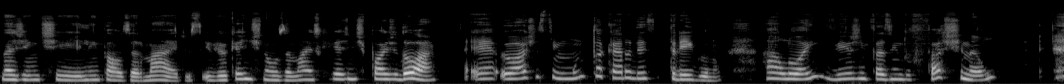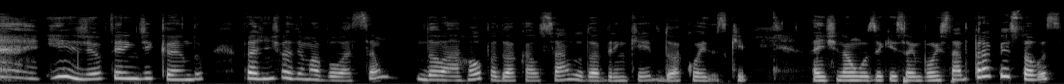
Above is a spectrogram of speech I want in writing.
na gente limpar os armários e ver o que a gente não usa mais, o que a gente pode doar. É, eu acho assim muito a cara desse trígono. A lua em virgem fazendo faxinão e Júpiter indicando pra gente fazer uma boa ação, doar roupa, doar calçado, doar brinquedo, doar coisas que a gente não usa que são em bom estado para pessoas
